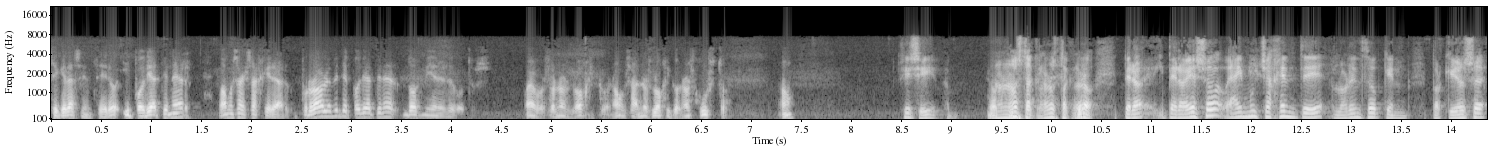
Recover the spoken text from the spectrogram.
se quedas en cero y podría tener, vamos a exagerar, probablemente podría tener dos millones de votos. Bueno, pues eso no es lógico, ¿no? O sea, no es lógico, no es justo, ¿no? Sí, sí. No, no, está claro, está claro. Pero, pero eso, hay mucha gente, Lorenzo, que, porque yo sé,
